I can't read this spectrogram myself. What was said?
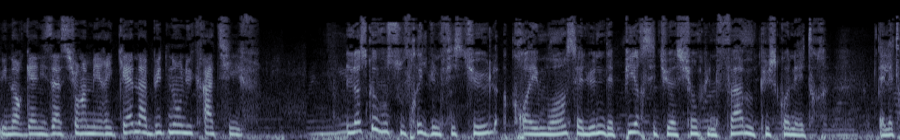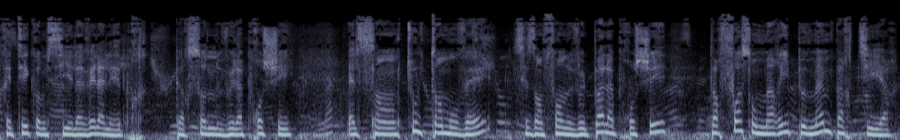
une organisation américaine à but non lucratif. Lorsque vous souffrez d'une fistule, croyez-moi, c'est l'une des pires situations qu'une femme puisse connaître. Elle est traitée comme si elle avait la lèpre. Personne ne veut l'approcher. Elle sent tout le temps mauvais. Ses enfants ne veulent pas l'approcher. Parfois, son mari peut même partir.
